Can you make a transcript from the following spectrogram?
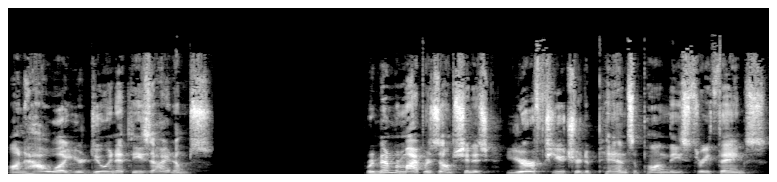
on how well you're doing at these items. Remember, my presumption is your future depends upon these three things.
